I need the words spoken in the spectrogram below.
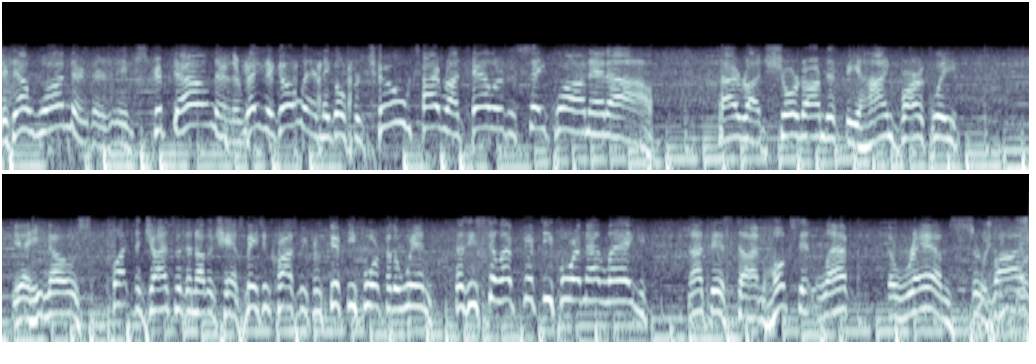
they're down one. They're, they're, they've stripped down. They're, they're ready to go, and they go for two. Tyrod Taylor to Saquon, and uh, Tyrod short-armed it behind Barkley. Yeah, he knows. But the Giants with another chance. Mason Crosby from 54 for the win. Does he still have 54 in that leg? Not this time. Hooks it left. The Rams survive,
